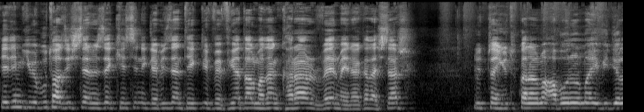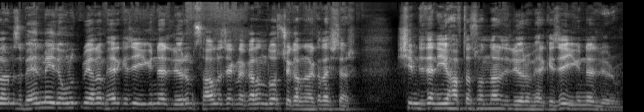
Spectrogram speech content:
Dediğim gibi bu tarz işlerinize kesinlikle bizden teklif ve fiyat almadan karar vermeyin arkadaşlar. Lütfen YouTube kanalıma abone olmayı, videolarımızı beğenmeyi de unutmayalım. Herkese iyi günler diliyorum. Sağlıcakla kalın, dostça kalın arkadaşlar. Şimdiden iyi hafta sonları diliyorum herkese. iyi günler diliyorum.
